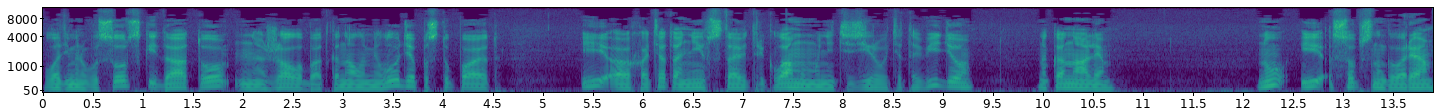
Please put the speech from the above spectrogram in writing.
Владимир Высоцкий, да, то жалобы от канала Мелодия поступают. И э, хотят они вставить рекламу, монетизировать это видео на канале. Ну и, собственно говоря,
